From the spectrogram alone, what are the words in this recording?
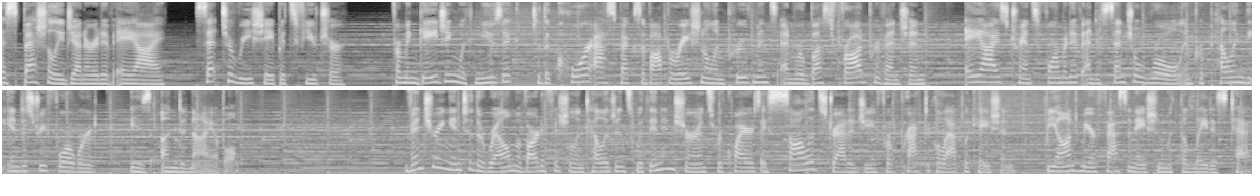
especially generative AI, set to reshape its future. From engaging with music to the core aspects of operational improvements and robust fraud prevention, AI's transformative and essential role in propelling the industry forward is undeniable. Venturing into the realm of artificial intelligence within insurance requires a solid strategy for practical application, beyond mere fascination with the latest tech.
